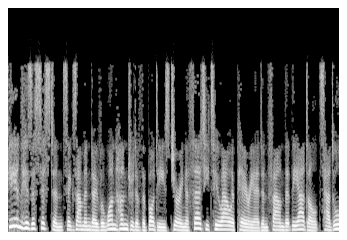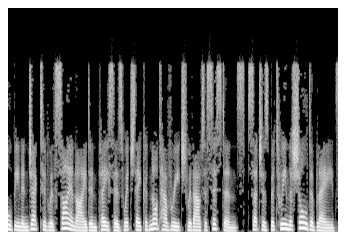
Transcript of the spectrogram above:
He and his assistants examined over 100 of the bodies during a 32-hour period and found that the adults had all been injected with cyanide in places which they could not have reached without assistance, such as between the shoulder blades,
